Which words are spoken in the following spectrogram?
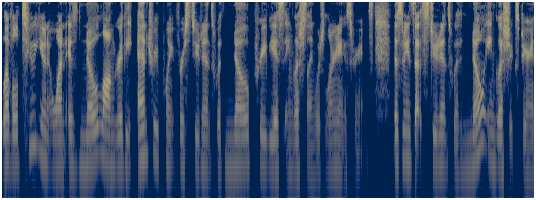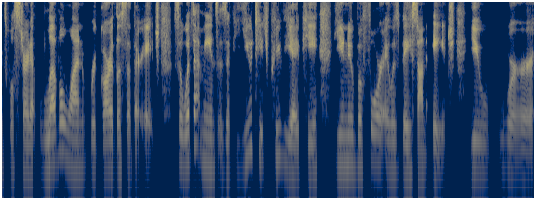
Level 2 Unit 1 is no longer the entry point for students with no previous English language learning experience. This means that students with no English experience will start at Level 1 regardless of their age. So what that means is if you teach pre-VIP, you knew before it was based on age. You were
